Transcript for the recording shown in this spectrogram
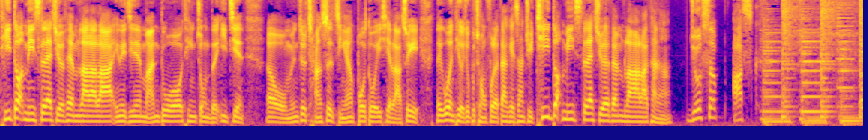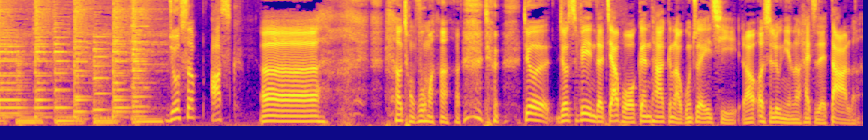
t dot me slash fm 啦啦啦。因为今天蛮多听众的意见，然后我们就尝试尽量播多一些啦，所以那个问题我就不重复了，大家可以上去 t dot me slash fm 啦啦啦看啊。Joseph ask. Joseph ask. 呃，要重复吗？就就 Josephine 的家婆跟她跟老公住在一起，然后二十六年了，孩子也大了。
